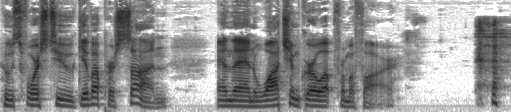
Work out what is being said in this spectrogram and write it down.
who's forced to give up her son and then watch him grow up from afar.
